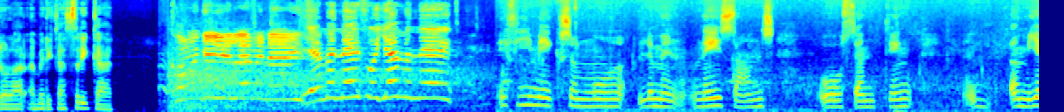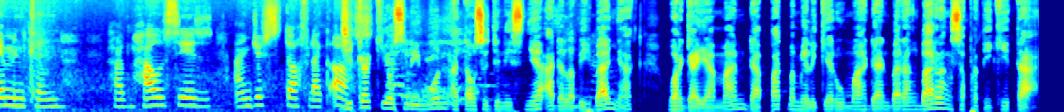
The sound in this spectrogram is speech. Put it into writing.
dolar Amerika Serikat. If you make some more lemonade stands or something, um, Yemen can have houses and just stuff like us. Jika kios limun atau sejenisnya ada lebih banyak, warga Yaman dapat memiliki rumah dan barang-barang seperti kita.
